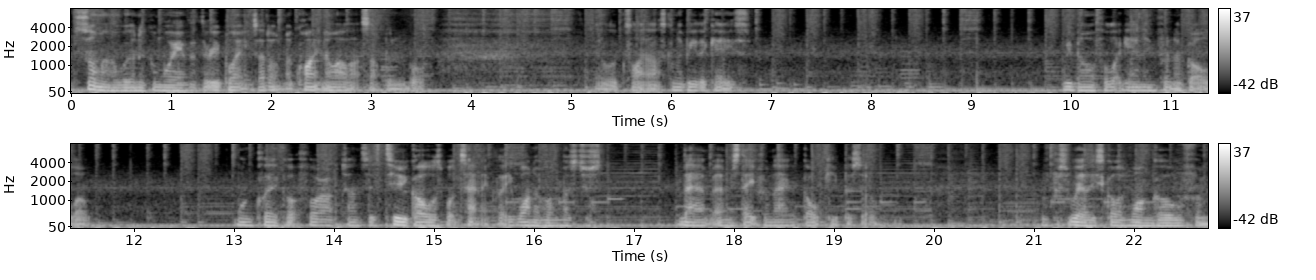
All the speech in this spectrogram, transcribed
Somehow we're going to come away with three points. I don't know, quite know how that's happened, but it looks like that's going to be the case. We've been awful again in front of goal though. One clear cut, four half chances, two goals, but technically one of them was just their a mistake from their goalkeeper. So we've just really scored one goal from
